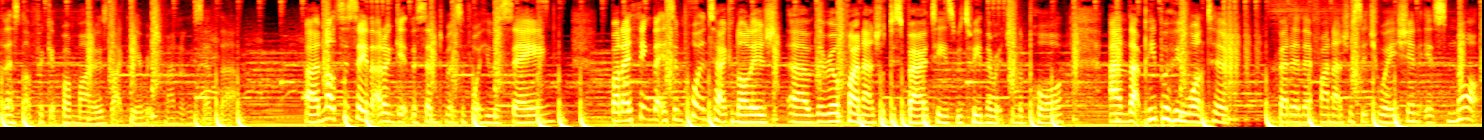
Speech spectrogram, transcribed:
Let's not forget Bob Marley was likely a rich man when he said that. Uh, not to say that I don't get the sentiments of what he was saying, but I think that it's important to acknowledge uh, the real financial disparities between the rich and the poor, and that people who want to better their financial situation, it's not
